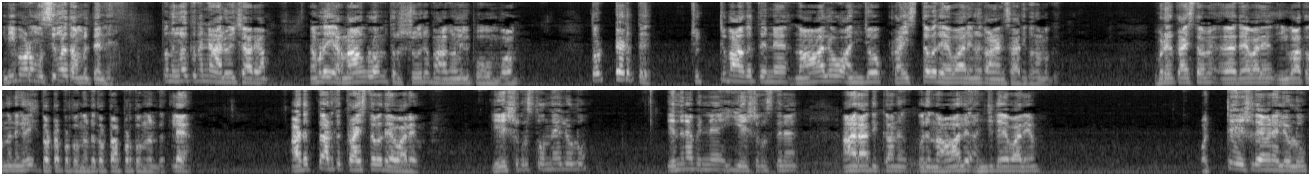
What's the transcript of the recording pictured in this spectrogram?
ഇനിയിപ്പോ അവിടെ മുസ്ലിങ്ങൾ തമ്മിൽ തന്നെ. ഇപ്പൊ നിങ്ങൾക്ക് തന്നെ ആലോചിച്ചറിയാം. നമ്മൾ എറണാകുളം തൃശ്ശൂർ ഭാഗങ്ങളിൽ പോകുമ്പോൾ തൊട്ടടുത്ത് ചുറ്റുഭാഗത്ത് തന്നെ നാലോ അഞ്ചോ ക്രൈസ്തവ ദേവാലയങ്ങൾ കാണാൻ സാധിക്കും നമുക്ക്. ഇവിടെ ക്രൈസ്തവ ദേവാലയം ഈ ഭാഗത്തൊന്നുണ്ടെങ്കിൽ തൊട്ടപ്പുറത്തൊന്നുണ്ട് തൊട്ടപ്പുറത്തൊന്നുണ്ട് അല്ലേ? അടുത്തടുത്ത് ക്രൈസ്തവ ദേവാലയം. യേശുക്രിസ്തു ഒന്നേലേ ഉള്ളൂ. എന്തിനാ പിന്നെ ഈ യേശുക്രിസ്തുവിനെ ആരാധിക്കാൻ ഒരു നാല് അഞ്ച് ദേവാലയം? ഒറ്റ യേശുദേവനല്ലേ ഉള്ളൂ.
